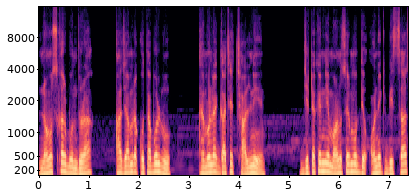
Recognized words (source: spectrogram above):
নমস্কার বন্ধুরা, আজ আমরা কথা বলব এমন এক গাছের ছাল নিয়ে, যেটাকে নিয়ে মানুষের মধ্যে অনেক বিশ্বাস,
